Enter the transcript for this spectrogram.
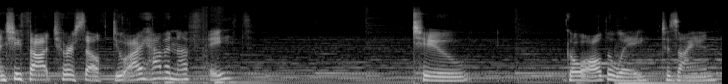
And she thought to herself, Do I have enough faith to go all the way to Zion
